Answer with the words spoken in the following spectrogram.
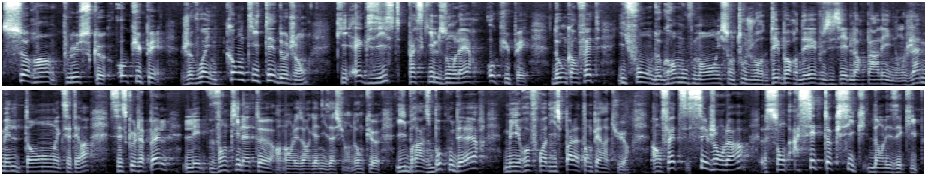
serein plus que occupé. Je vois une quantité de gens qui existent parce qu'ils ont l'air occupés. Donc en fait, ils font de grands mouvements, ils sont toujours débordés, vous essayez de leur parler, ils n'ont jamais le temps, etc. C'est ce que j'appelle les ventilateurs dans les organisations. Donc euh, ils brassent beaucoup d'air, mais ils refroidissent pas la température. En fait, ces gens-là sont assez toxiques dans les équipes.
